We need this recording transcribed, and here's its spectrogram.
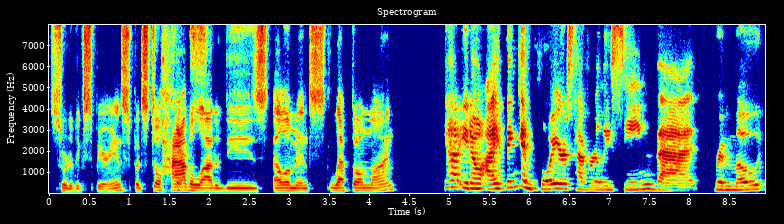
sort of experience, but still have yes. a lot of these elements left online. Yeah, you know, I think employers have really seen that remote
